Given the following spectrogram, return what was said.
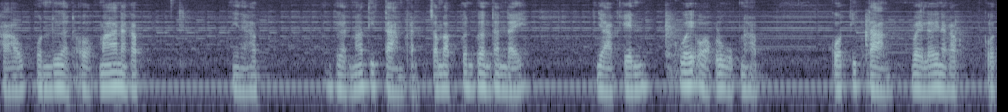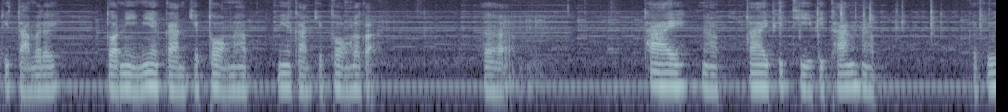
ขาวๆปนเลือดออกมานะครับ นี่นะครับ เพื่อนๆมาติดตามกันสำหรับเพื่อนๆท่านใด อยากเห็น กล้วยออกลูกนะครับ กดติดตามไว้เลยนะครับ กดติดตามไว้เลย ตอนนี้มีอาการเจ็บทองนะครับ มีอาการเจ็บทองแล้วก็ทายนะครับทายผิดทีผิดทางนะครับ ก็คือ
